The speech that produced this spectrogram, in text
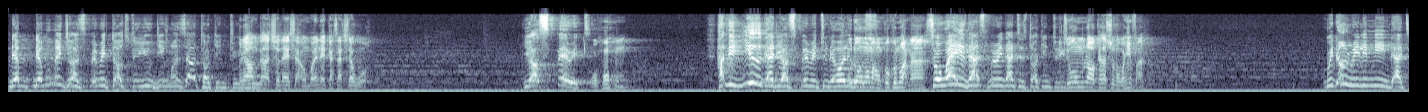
the, the moment your spirit talks to you, demons are talking to bere a wɔn you. kasa kyerɛ no ɛyɛ sɛ ahombɔne na ɛkasa kyerɛ wɔ Your spirit. Have you yielded your spirit to the Holy Ghost? ma ahonkoko no anaa So where is that spirit that is talking to you? We don't really mean that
